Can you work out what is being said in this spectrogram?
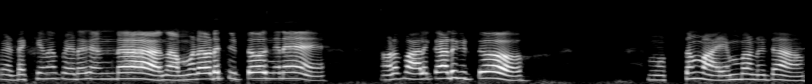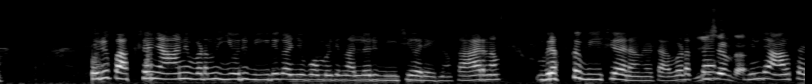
പെടക്കണ പെട കണ്ട. നമ്മടെ അവിടെ കിട്ടോ ഇങ്ങനെ? നമ്മടെ പാലക്കാട് കിട്ടോ? മൊത്തം വയമ്പാണ് കേട്ടാ ഒരു പക്ഷെ ഞാൻ ഇവിടെ നിന്ന് ഈ ഒരു വീട് കഴിഞ്ഞ് പോകുമ്പോഴേക്കും നല്ലൊരു വീശുകാരായിരുന്നു. കാരണം ഇവരൊക്കെ വീശുകാരാണ് കേട്ടോ. അവിടത്തെ ഇതിന്റെ ആൾക്കാർ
